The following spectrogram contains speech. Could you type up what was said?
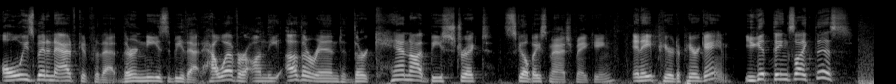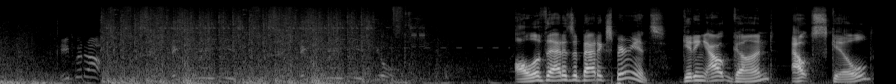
always been an advocate for that. There needs to be that. However, on the other end, there cannot be strict skill based matchmaking in a peer to peer game. You get things like this. All of that is a bad experience. Getting outgunned, outskilled,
